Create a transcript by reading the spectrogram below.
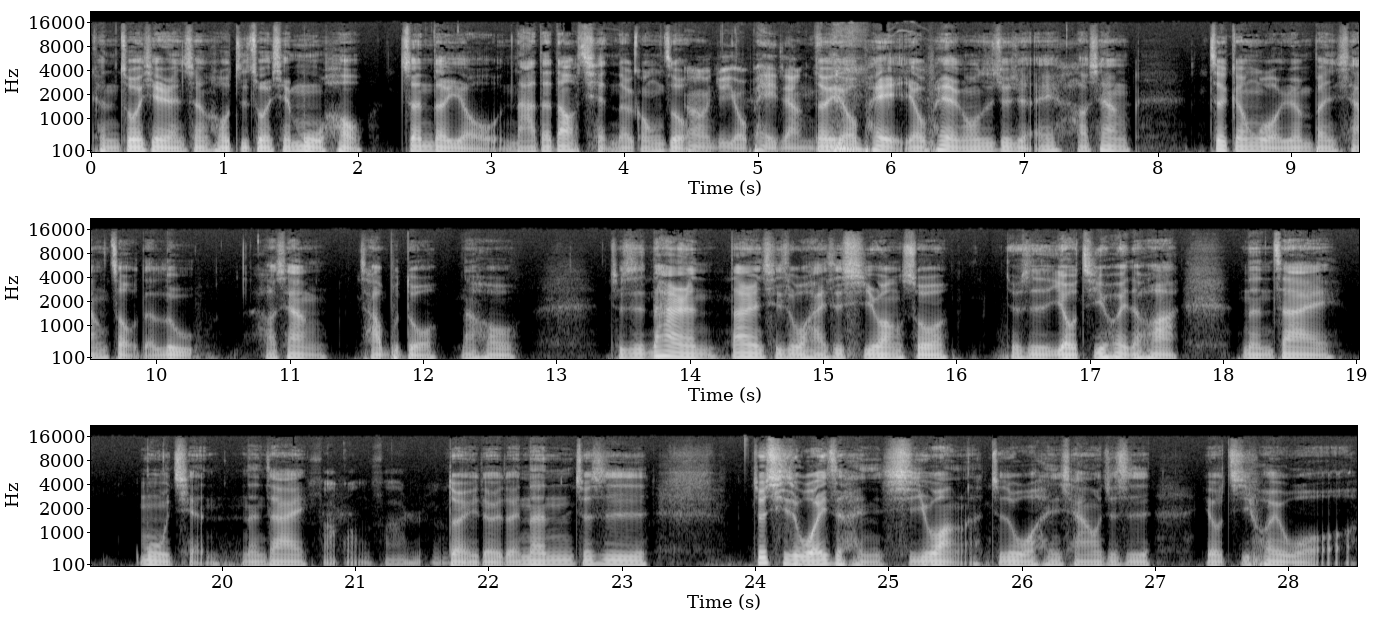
可能做一些人生后制，做一些幕后。真的有拿得到钱的工作，嗯，就有配这样子。对，有配 有配的工作，就觉得哎、欸，好像这跟我原本想走的路好像差不多。然后就是当然，当然，其实我还是希望说，就是有机会的话，能在目前能在发光发热。对对对，能就是就其实我一直很希望啊，就是我很想要，就是有机会我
